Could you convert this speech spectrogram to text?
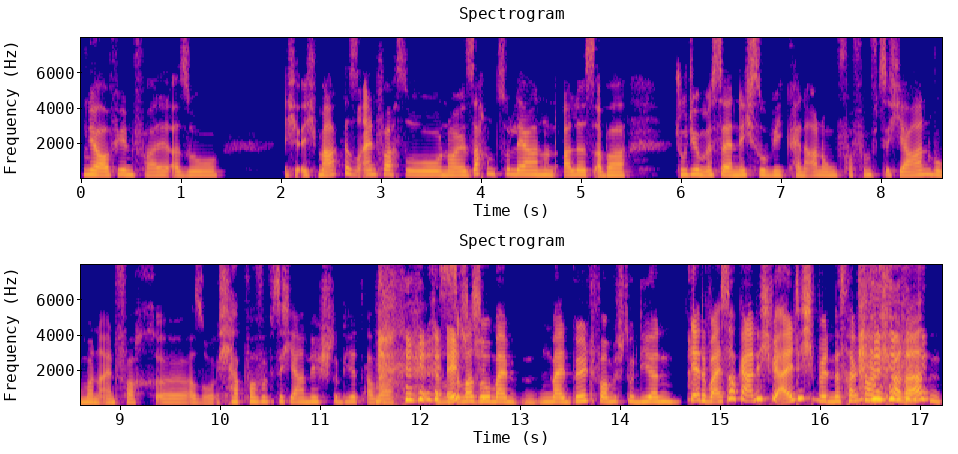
Ja, auf jeden Fall. Also ich, ich mag das einfach, so neue Sachen zu lernen und alles, aber Studium ist ja nicht so wie, keine Ahnung, vor 50 Jahren, wo man einfach, äh, also ich habe vor 50 Jahren nicht studiert, aber das ist immer so mein, mein Bild vom Studieren. Ja, du weißt doch gar nicht, wie alt ich bin, das habe ich noch nicht verraten.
